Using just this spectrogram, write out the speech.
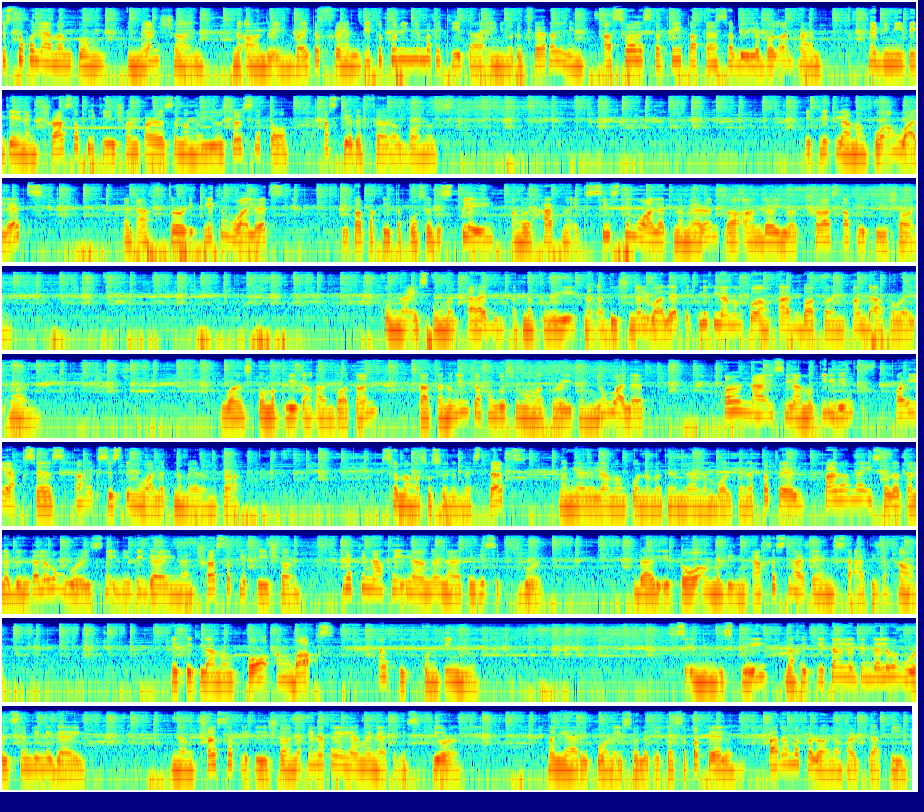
Gusto ko lamang pong i-mention na under invite a friend, dito po ninyo makikita inyong referral link as well as the free tokens available on hand na binibigay ng Trust application para sa mga users nito as the referral bonus. I-click lamang po ang wallets and after i-click ang wallets, ipapakita po sa display ang lahat ng existing wallet na meron ka under your Trust application. Kung nais pong mag-add at mag-create ng additional wallet, i-click lamang po ang Add button on the upper right hand. Once po maklik ang Add button, tatanungin ka kung gusto mo mag-create ng new wallet or nais lamang i-link or i-access ang existing wallet na meron ka. Sa mga susunod na steps, mangyari lamang po na maganda ng ballpen at papel para maisulat ang labindalawang words na ibibigay ng trust application na kinakailangan nating i-secure dahil ito ang magiging access natin sa ating account. I-click lamang po ang box at click continue. Sa inyong display, makikita ang labindalawang words na binigay ng trust application na kinakailangan natin i-secure. Mangyari po na isulat ito sa papel para magkaroon ng hard copy.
